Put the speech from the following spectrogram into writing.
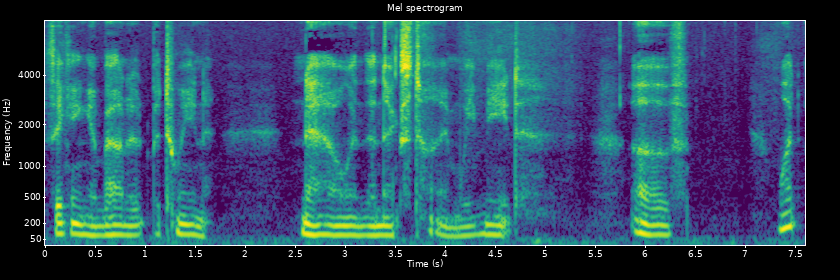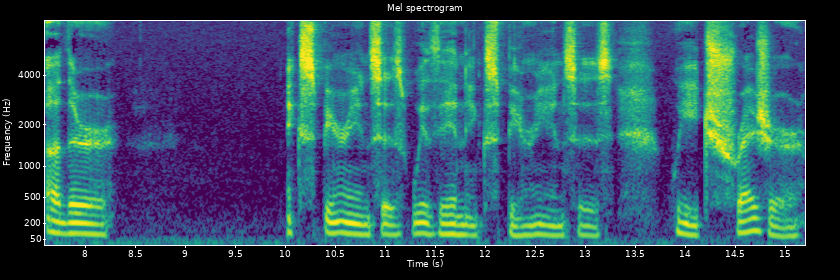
thinking about it between now and the next time we meet. Of what other experiences within experiences we treasure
